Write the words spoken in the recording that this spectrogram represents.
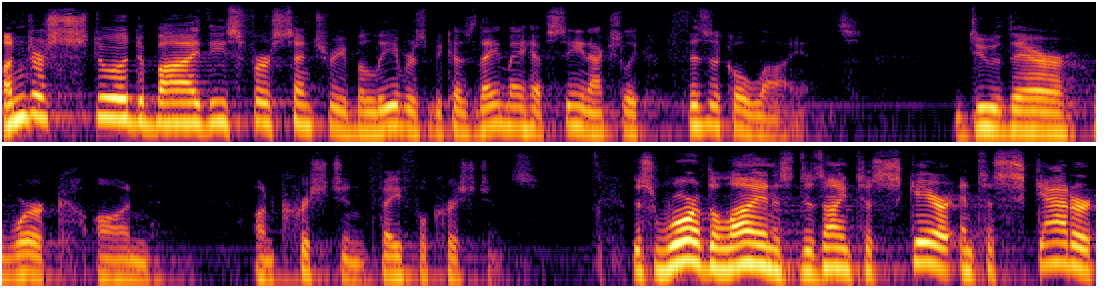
understood by these first century believers because they may have seen actually physical lions do their work on on Christian, faithful Christians. This roar of the lion is designed to scare and to scatter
